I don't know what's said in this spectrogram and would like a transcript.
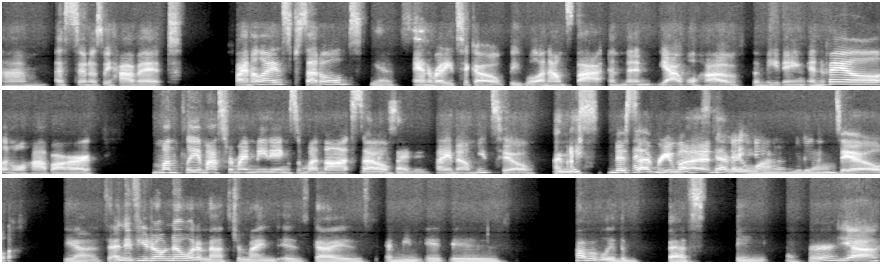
Um, as soon as we have it finalized, settled, Yes. and ready to go, we will announce that. And then, yeah, we'll have the meeting in Vail and we'll have our monthly mastermind meetings and whatnot. I'm So excited. I know, me too. I miss Miss I everyone. miss everyone, yeah. do. Yes. And if you don't know what a mastermind is, guys, I mean, it is probably the best thing ever. Yeah.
